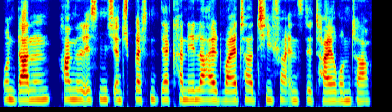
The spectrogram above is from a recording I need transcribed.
und dann handle ich mich entsprechend der Kanäle halt weiter tiefer ins Detail runter.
